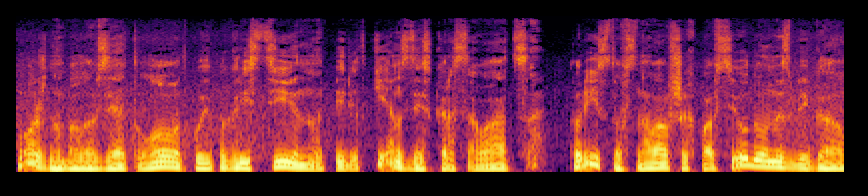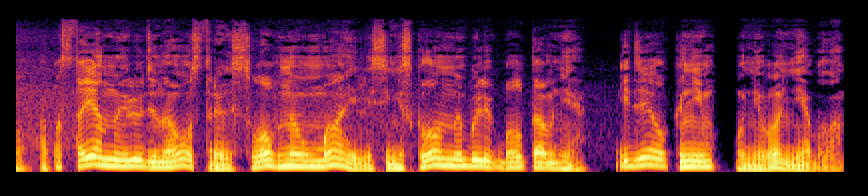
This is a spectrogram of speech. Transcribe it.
Можно было взять лодку и погрести, но перед кем здесь красоваться? Туристов, сновавших повсюду, он избегал, а постоянные люди на острове словно умаялись и не склонны были к болтовне, и дел к ним у него не было.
